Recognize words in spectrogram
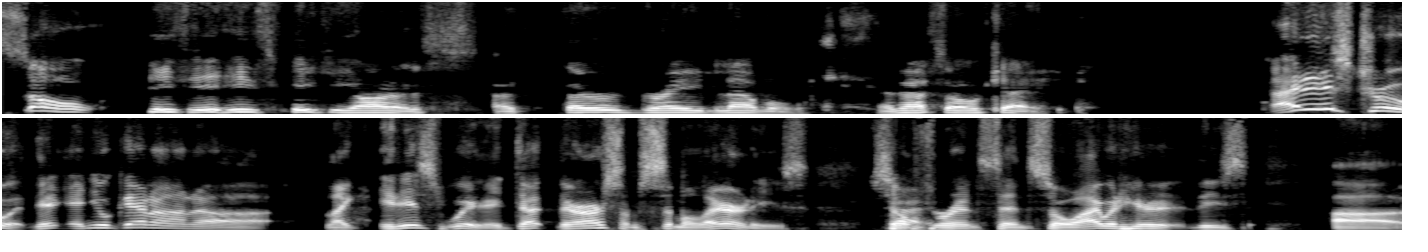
So he's he's speaking on a, a third grade level, and that's okay. That is true, and you'll get on a like it is weird. It does, there are some similarities. So, right. for instance, so I would hear these uh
